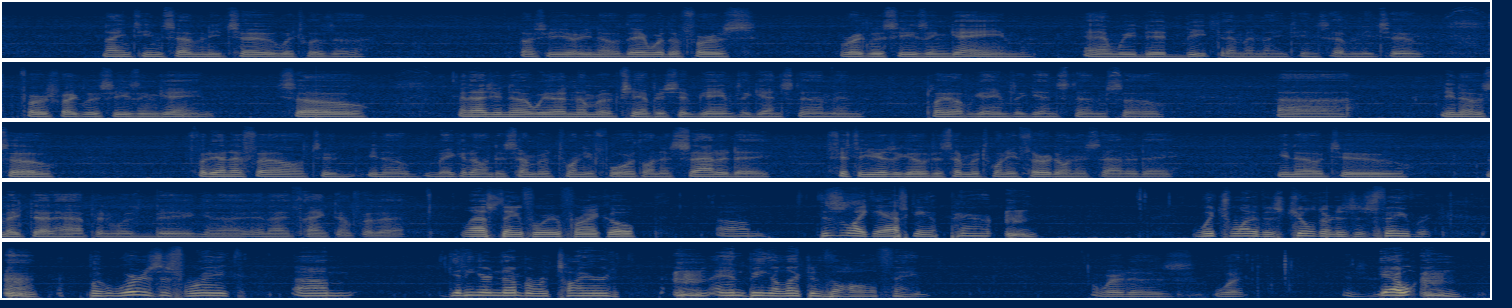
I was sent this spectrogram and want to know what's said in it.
1972, which was a special year, you know, they were the first regular season game, and we did beat them in 1972, first regular season game. So and as you know, we had a number of championship games against them and playoff games against them. So, uh, you know, so for the NFL to, you know, make it on December 24th on a Saturday, 50 years ago, December 23rd on a Saturday, you know, to make that happen was big, and I and I thank them for that. Last thing for you, Franco. Um, this is like asking a parent which one of his children is his favorite. but where does this rank um, getting your number retired and being elected to the Hall of Fame? Where does what? Yeah,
